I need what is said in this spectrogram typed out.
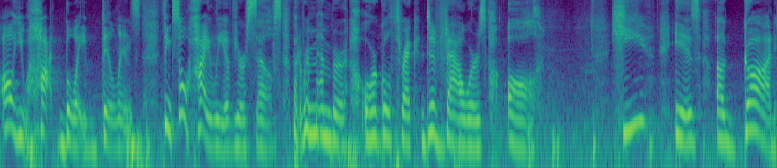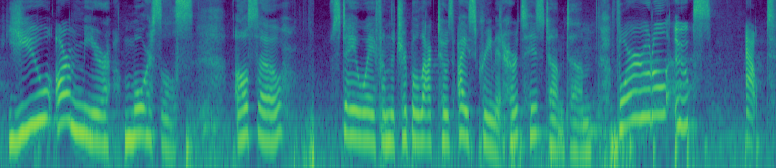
All you hot boy villains think so highly of yourselves, but remember, Orgelthrek devours all. He is a god. You are mere morsels. Also, stay away from the triple lactose ice cream. It hurts his tum tum. Forudal oops out.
